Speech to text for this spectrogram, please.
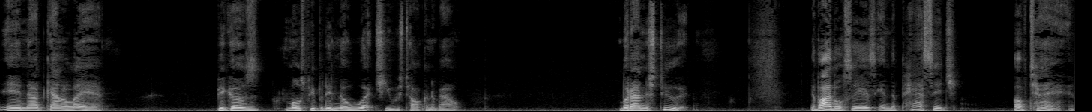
And I'd kind of laugh because most people didn't know what she was talking about. But I understood. The Bible says in the passage of time,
